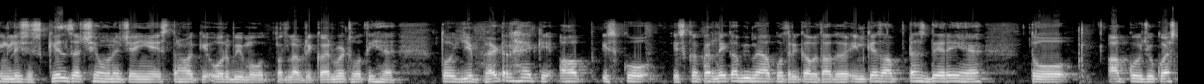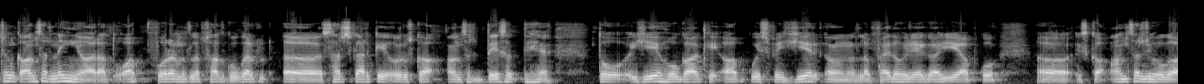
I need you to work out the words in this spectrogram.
इंग्लिश स्किल्स अच्छे होने चाहिए इस तरह के और भी बहुत मतलब रिक्वायरमेंट होती हैं। तो ये बेटर है कि आप इसको इसका करने का भी मैं आपको तरीका बताता हूँ। इनकेस आप टेस्ट दे रहे हैं तो आपको जो क्वेश्चन का आंसर नहीं आ रहा तो आप फ़ौर मतलब साथ गूगल सर्च करके और उसका आंसर दे सकते हैं। तो ये होगा कि आपको इस पर ये मतलब फ़ायदा हो जाएगा। ये आपको आ, इसका आंसर जो होगा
